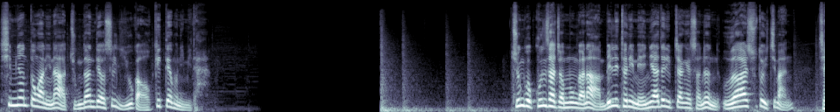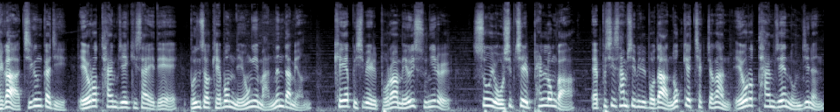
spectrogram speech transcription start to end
10년 동안이나 중단되었을 이유가 없기 때문입니다. 중국 군사 전문가나 밀리터리 매니아들 입장에서는 의아할 수도 있지만 제가 지금까지 에어로타임즈의 기사에 대해 분석해본 내용이 맞는다면 KF-21 보라매의 순위를 수이 57 펠론과 FC-31보다 높게 책정한 에어로타임즈의 논지는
